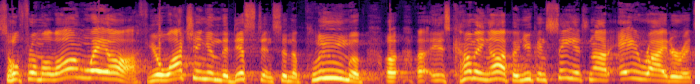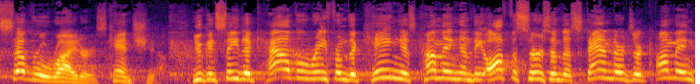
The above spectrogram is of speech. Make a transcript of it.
So, from a long way off, you're watching in the distance, and the plume of, uh, uh, is coming up, and you can see it's not a rider, it's several riders, can't you? You can see the cavalry from the king is coming, and the officers and the standards are coming,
